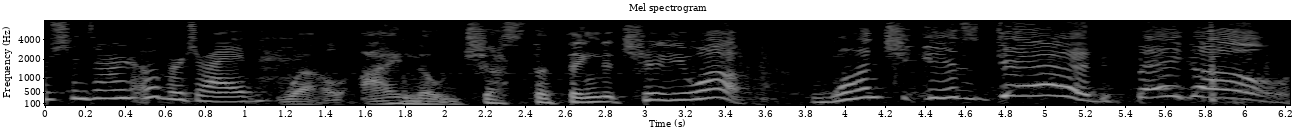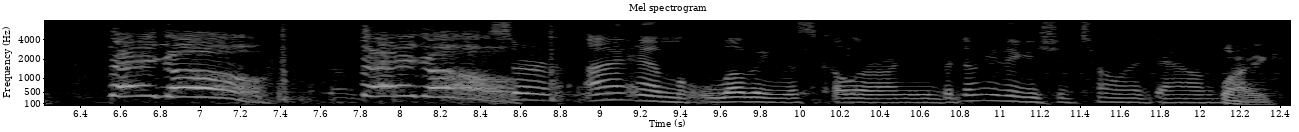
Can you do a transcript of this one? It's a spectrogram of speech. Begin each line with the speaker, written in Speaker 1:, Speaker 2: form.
Speaker 1: emotions are in overdrive.
Speaker 2: Well, I know just the thing to cheer you up. Wunsch is dead! Bagel! Bagel! Bagel!
Speaker 3: Sir, I am loving this color on you, but don't you think you should tone it down?
Speaker 2: Like,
